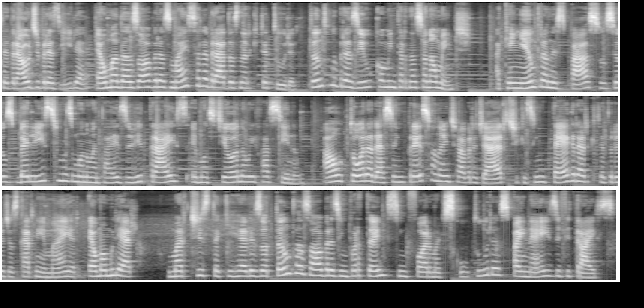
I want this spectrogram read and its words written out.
Catedral de Brasília é uma das obras mais celebradas na arquitetura, tanto no Brasil como internacionalmente. A quem entra no espaço, seus belíssimos e monumentais vitrais emocionam e fascinam. A autora dessa impressionante obra de arte que se integra à arquitetura de Oscar Niemeyer é uma mulher, uma artista que realizou tantas obras importantes em forma de esculturas, painéis e vitrais.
